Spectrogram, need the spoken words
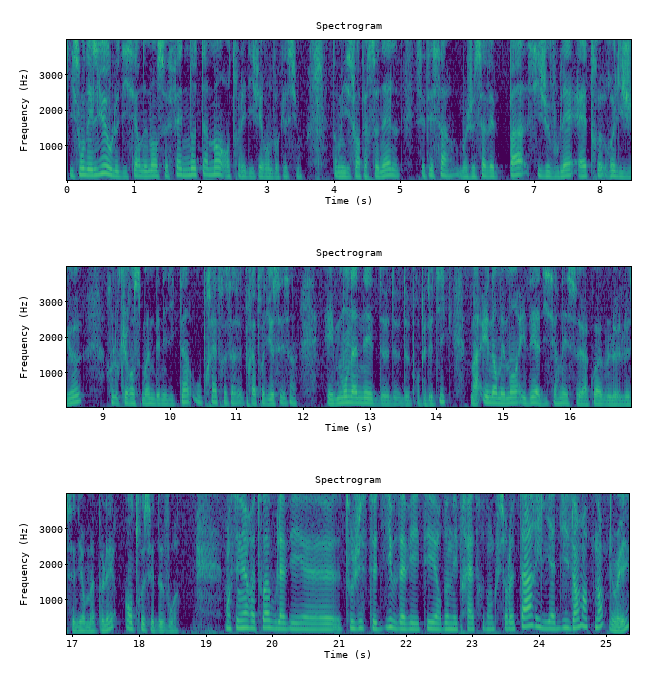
qui sont des lieux où le discernement se fait notamment entre les différentes vocations. Dans mes histoires personnelles, c'était ça. Moi je ne savais pas si je voulais être religieux en l'occurrence moine bénédictin ou prêtre, prêtre diocésain. Et mon année de, de, propédeutique m'a énormément aidé à discerner ce à quoi le, Seigneur m'appelait entre ces deux voies. Monseigneur, toi, vous l'avez euh, tout juste dit, vous avez été ordonné prêtre donc sur le tard, il y a dix ans maintenant. Oui,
